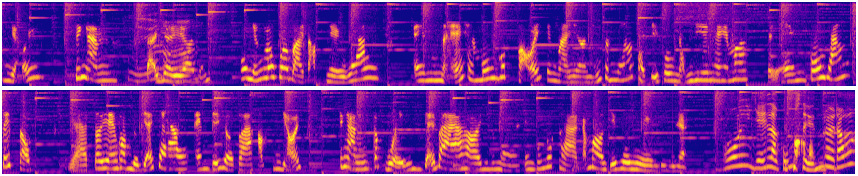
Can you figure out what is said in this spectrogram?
giỏi tiếng anh. Yeah. tại vì uh, những có những lúc có bài tập nhiều quá em nể em muốn rút khỏi. Nhưng mà nhờ những tin nhắn mà chị phương động viên em á thì em cố gắng tiếp tục và tuy em không được giải cao em chỉ được là học giỏi tiếng anh cấp quyện giải ba thôi nhưng mà em cũng rất là cảm ơn chị phương nhiều. Vì ôi vậy là cũng xịn rồi đó.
